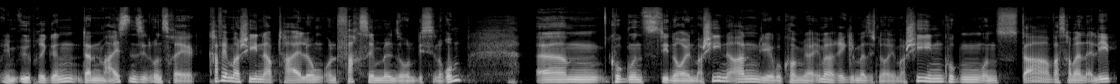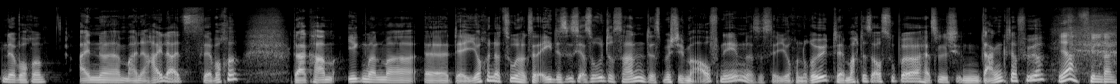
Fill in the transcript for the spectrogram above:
im Übrigen, dann meistens in unserer Kaffeemaschinenabteilung und fachsimmeln so ein bisschen rum. Ähm, gucken uns die neuen Maschinen an. Wir bekommen ja immer regelmäßig neue Maschinen, gucken uns da, was haben wir denn erlebt in der Woche. Einer meiner Highlights der Woche, da kam irgendwann mal äh, der Jochen dazu und hat gesagt, ey, das ist ja so interessant, das möchte ich mal aufnehmen. Das ist der Jochen Röth, der macht das auch super. Herzlichen Dank dafür. Ja, vielen Dank,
